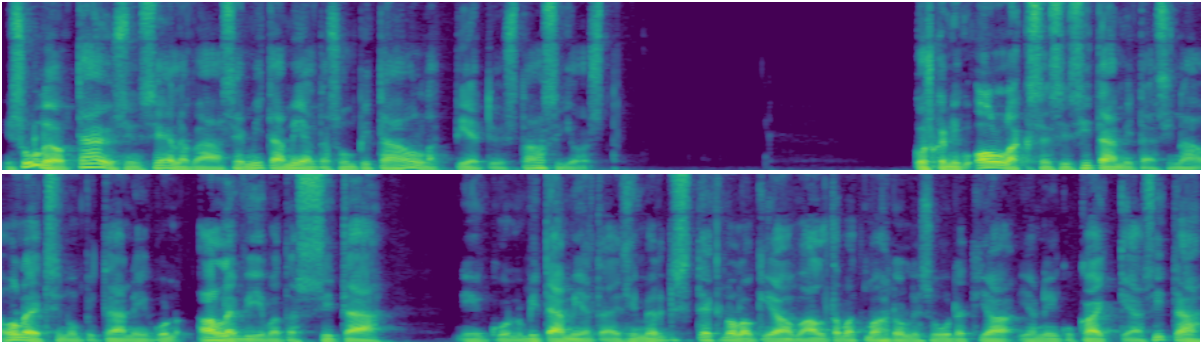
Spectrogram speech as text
niin sulle on täysin selvää se, mitä mieltä sun pitää olla tietyistä asioista. Koska niin kuin ollaksesi sitä, mitä sinä olet, sinun pitää niin kuin alleviivata sitä, niin kuin mitä mieltä esimerkiksi teknologia on valtavat mahdollisuudet ja, ja niin kuin kaikkea sitä.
